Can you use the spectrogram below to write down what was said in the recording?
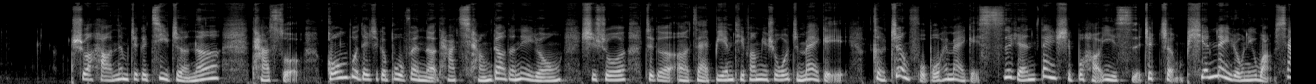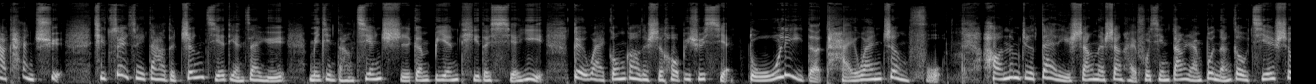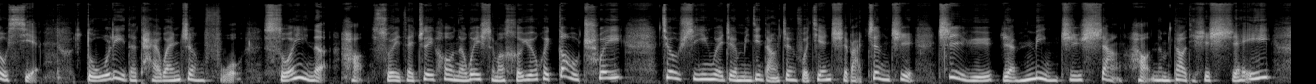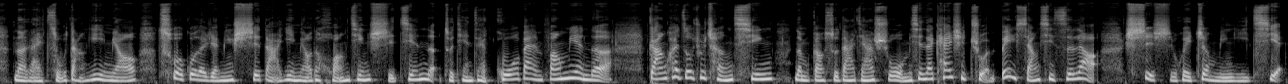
说好，那么这个记者呢，他所公布的这个部分呢，他强调的内容是说，这个呃，在 BNT 方面说，我只卖给个政府，不会卖给私人。但是不好意思，这整篇内容你往下看去，其最最大的症结点在于，民进党坚持跟 BNT 的协议对外公告的时候必须写独立的台湾政府。好，那么这个代理商呢，上海复星当然不能够接受写独立的台湾政府，所以呢，好，所以在最后呢，为什么合约会告吹？就是因为这个民进党政府坚持把政治置于人命之上。好，那么到底是谁那来阻挡疫苗，错过了人民施打疫苗的黄金时间呢？昨天在国办方面呢，赶快做出澄清。那么告诉大家说，我们现在开始准备详细资料，事实会证明一切。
